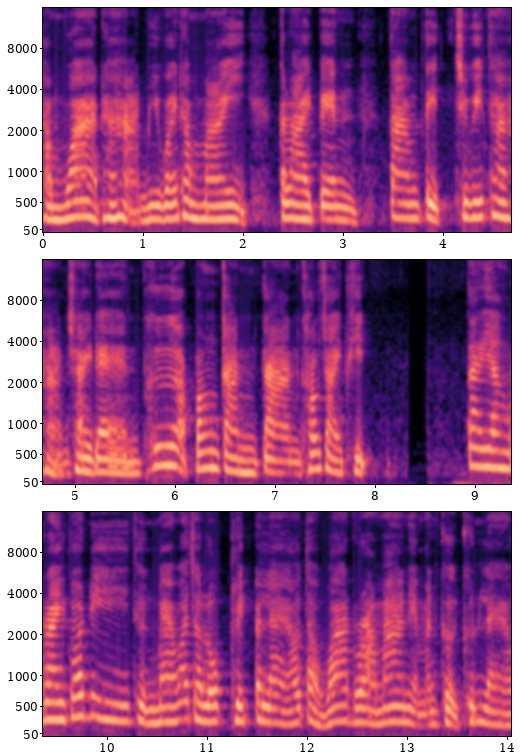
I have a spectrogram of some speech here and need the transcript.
คำว่าทหารมีไว้ทำไม กลายเป็นตามติดชีวิตทหารชายแดนเพื่อป้องกันการเข้าใจผิด แต่อย่างไรก็ดีถึงแม้ว่าจะลบคลิปไปแล้ว แต่ว่าดราม่าเนี่ยมันเกิดขึ้นแล้ว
